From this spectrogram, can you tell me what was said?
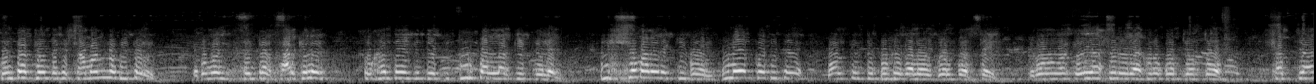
সেন্টার জোন থেকে সামান্য ভিতরে এবং ওই সেন্টার সার্কেলের ওখান থেকে কিন্তু একটি দূরপাল্লার কিক নিলেন বিশ্বমানের একটি গোল। বুলেট গতিতে বল কিন্তু ঢুকে গেল ওই গোল পোস্টে এবং এই আসরের এখনও পর্যন্ত সবচেয়ে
